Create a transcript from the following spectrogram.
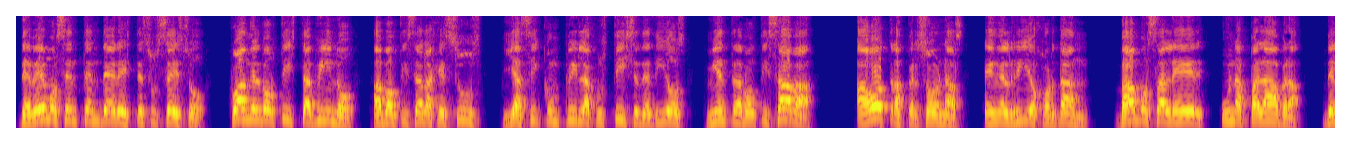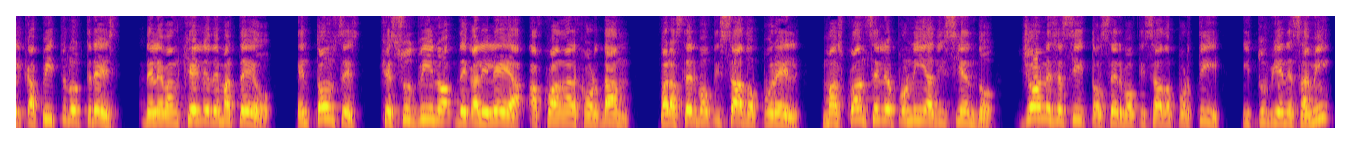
debemos entender este suceso. Juan el Bautista vino a bautizar a Jesús y así cumplir la justicia de Dios mientras bautizaba a otras personas en el río Jordán. Vamos a leer una palabra del capítulo 3 del Evangelio de Mateo. Entonces Jesús vino de Galilea a Juan al Jordán para ser bautizado por él. Mas Juan se le oponía diciendo, yo necesito ser bautizado por ti y tú vienes a mí.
